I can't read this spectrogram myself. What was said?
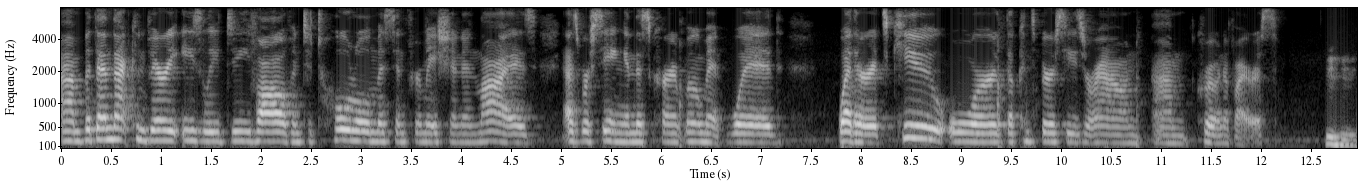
um, but then that can very easily devolve into total misinformation and lies as we're seeing in this current moment with whether it's q or the conspiracies around um, coronavirus. Mm-hmm.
